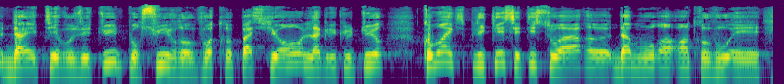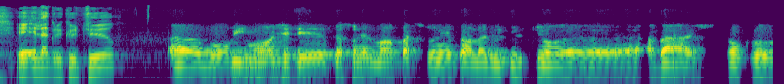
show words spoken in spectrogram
d'arrêter vos études pour suivre votre passion, l'agriculture. Comment expliquer cette histoire euh, d'amour entre vous et, et, et l'agriculture? Euh, Bon, oui, moi j'étais personnellement passionné par l'agriculture euh, à bas âge, donc, euh,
